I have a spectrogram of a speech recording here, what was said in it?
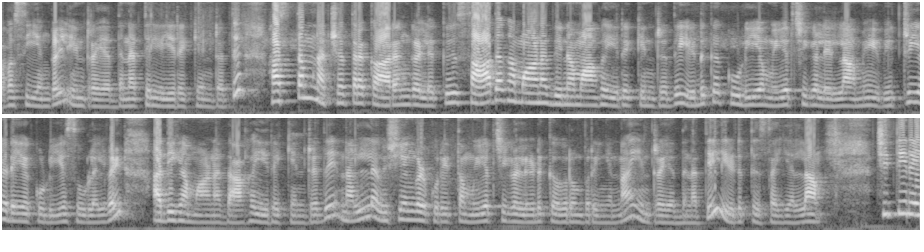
அவசியங்கள் இன்றைய தினத்தில் இருக்கின்றது. ஹஸ்தம் நட்சத்திரக்காரங்களுக்கு சாதகமான தினமாக இருக்கின்றது. எடுக்கக்கூடிய முயற்சிகள் எல்லாமே வெற்றியடையக்கூடிய சூழல்கள் அதிகமானதாக இருக்கின்றது. நல்ல விஷயங்கள் குறித்த முயற்சிகள் எடுக்க விரும்புறீங்கன்னா இன்றைய தினத்தில் எடுத்து செய்யலாம். சித்திரை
